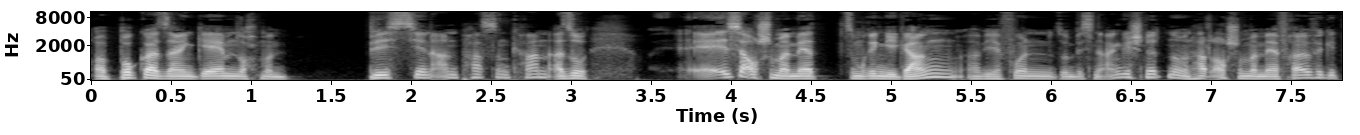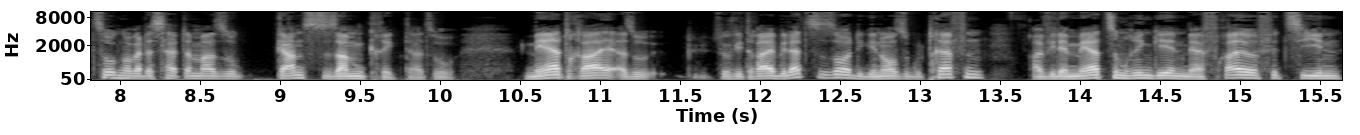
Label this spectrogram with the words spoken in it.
ob Booker sein Game noch mal ein bisschen anpassen kann. Also er ist auch schon mal mehr zum Ring gegangen, habe ich ja vorhin so ein bisschen angeschnitten und hat auch schon mal mehr Freiwürfe gezogen, aber das halt dann mal so ganz zusammenkriegt. Also mehr drei, also so wie drei wie letzte Saison, die genauso gut treffen, aber wieder mehr zum Ring gehen, mehr Freiwürfe ziehen,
